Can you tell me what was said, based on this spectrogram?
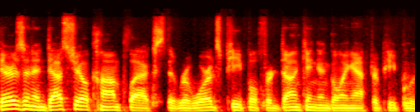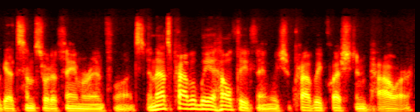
there's an industrial complex that rewards people for dunking and going after people who get some sort of fame or influence. And that's probably a healthy thing. We should probably question power.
